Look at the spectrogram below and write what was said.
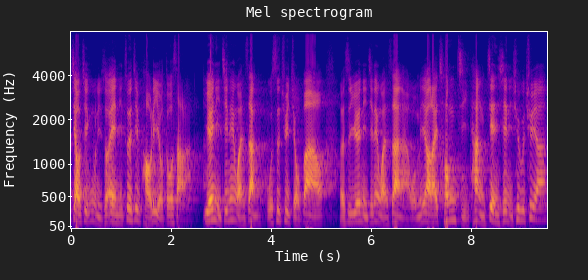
较劲，问你说，哎，你最近跑力有多少啦？约你今天晚上不是去酒吧哦，而是约你今天晚上啊，我们要来冲几趟间歇，你去不去啊？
